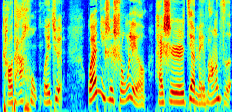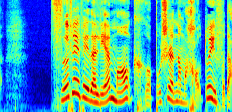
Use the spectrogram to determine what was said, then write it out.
朝她哄回去。管你是首领还是健美王子，雌狒狒的联盟可不是那么好对付的。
